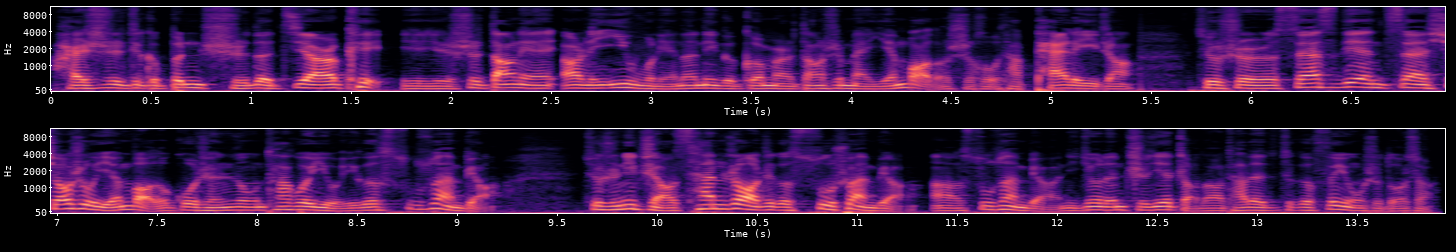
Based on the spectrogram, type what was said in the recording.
还是这个奔驰的 G R K，也也是当年二零一五年的那个哥们儿，当时买延保的时候，他拍了一张，就是 4S 店在销售延保的过程中，他会有一个速算表，就是你只要参照这个速算表啊，速算表，你就能直接找到它的这个费用是多少。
